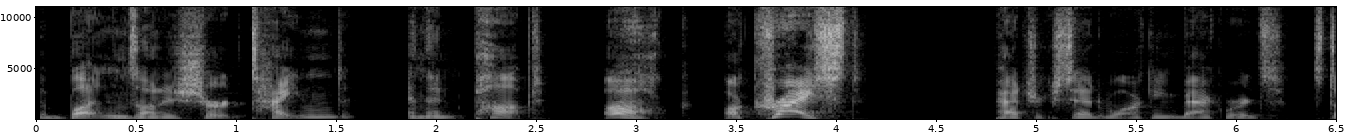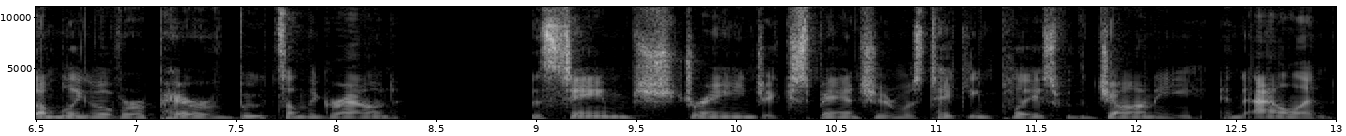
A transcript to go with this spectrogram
The buttons on his shirt tightened and then popped. Oh, oh Christ! Patrick said, walking backwards, stumbling over a pair of boots on the ground. The same strange expansion was taking place with Johnny and Alan.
